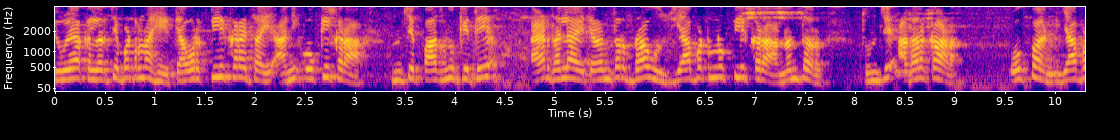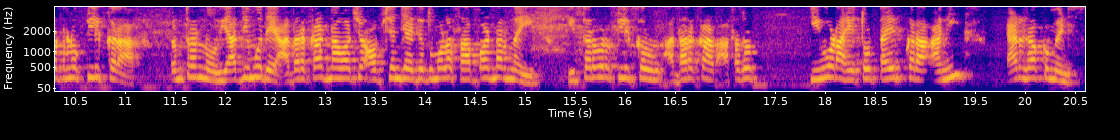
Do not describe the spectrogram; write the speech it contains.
पिवळ्या कलरचे बटन आहे त्यावर क्लिक करायचं आहे आणि ओके करा. तुमचे पासबुक येथे ॲड झाले आहे त्यानंतर ब्राउज या बटनवर क्लिक करा. नंतर तुमचे आधार कार्ड ओपन या बटनवर क्लिक करा. तर मित्रांनो यादीमध्ये आधार कार्ड नावाचे ऑप्शन जे आहे ते तुम्हाला सापडणार नाही. इतरवर क्लिक करून आधार कार्ड असा जो कीवर्ड आहे तो टाईप करा आणि ॲड डॉक्युमेंट्स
